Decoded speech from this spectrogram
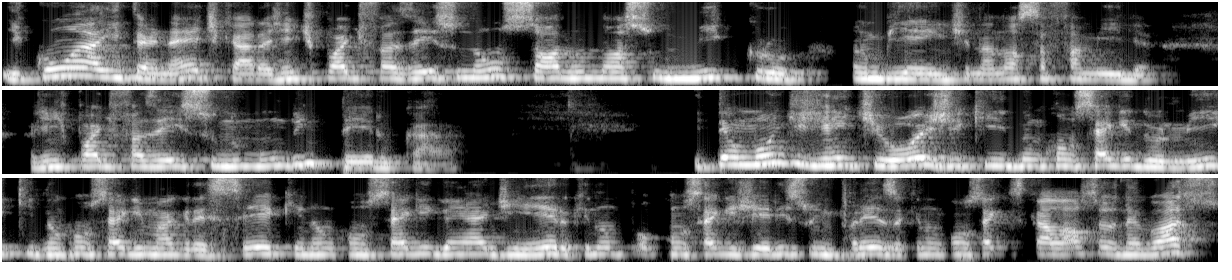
E com a internet, cara, a gente pode fazer isso não só no nosso micro ambiente, na nossa família, a gente pode fazer isso no mundo inteiro, cara. E tem um monte de gente hoje que não consegue dormir, que não consegue emagrecer, que não consegue ganhar dinheiro, que não consegue gerir sua empresa, que não consegue escalar os seus negócios,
